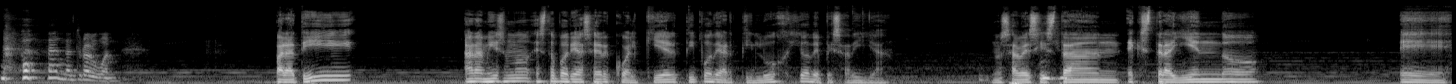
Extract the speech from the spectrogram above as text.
Natural one. Para ti, ahora mismo, esto podría ser cualquier tipo de artilugio de pesadilla. No sabes si están extrayendo eh,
